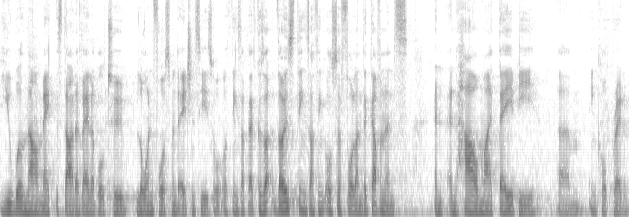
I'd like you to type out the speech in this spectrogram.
you will now make this data available to law enforcement agencies or, or things like that? Because those things, I think, also fall under governance, and, and how might they be um, incorporated?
